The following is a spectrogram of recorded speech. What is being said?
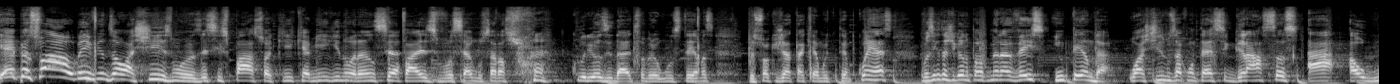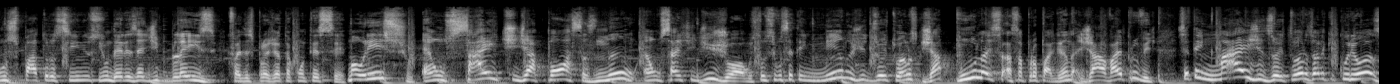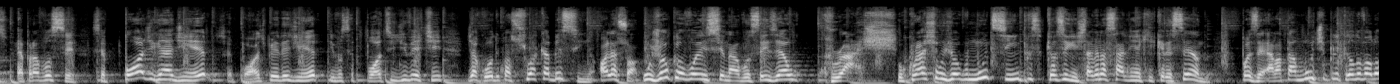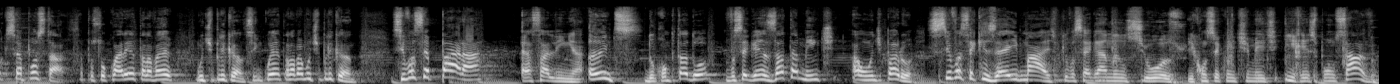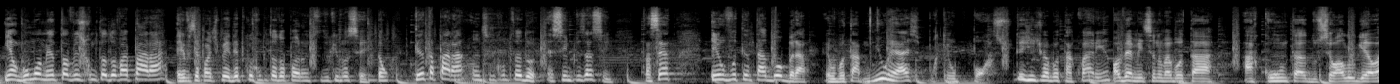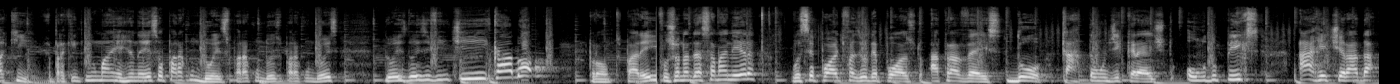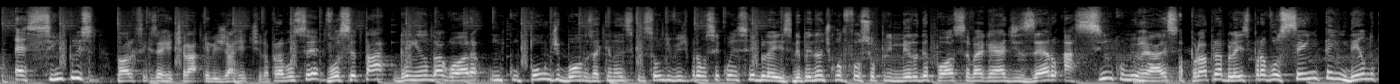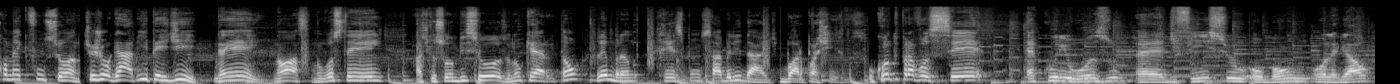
E aí, pessoal, bem-vindos ao Achismos, esse espaço aqui que a minha ignorância faz você aguçar a sua curiosidade sobre alguns temas. Pessoal que já tá aqui há muito tempo conhece. Você que tá chegando pela primeira vez, entenda, o Achismos acontece graças a alguns patrocínios e um deles é de Blaze, que faz esse projeto acontecer. Maurício, é um site de apostas? Não, é um site de jogos. Então, se você tem menos de 18 anos, já pula essa propaganda, já vai pro vídeo. Você tem mais de 18 anos, olha que curioso, é para você. Você pode ganhar dinheiro, você pode perder dinheiro e você pode se divertir de acordo com a sua cabecinha. Olha só, um jogo que eu vou ensinar vocês é o Crash. O Crash é um jogo muito simples, que é o seguinte, tá vendo essa linha aqui crescendo? Pois é, ela tá multiplicando o valor que você apostar. Se você apostou 40, ela vai multiplicando. 50, ela vai multiplicando. Se você parar essa linha antes do computador, você ganha exatamente aonde parou. Se você quiser ir mais, porque você é ganancioso e, consequentemente, irresponsável, em algum momento talvez o computador vai parar, aí você pode perder porque o computador parou antes do que você. Então, tenta parar antes do computador. É simples assim, tá certo? Eu vou tentar dobrar. Eu vou botar mil reais porque eu posso. Tem gente que vai botar 40. Obviamente, você não vai botar a conta do seu aluguel aqui. É para quem tem uma renda extra, eu parar com dois. Parar com dois, parar com dois. Dois, dois e vinte e acabou! Pronto, parei. Funciona dessa maneira. Você pode fazer o depósito através do cartão de crédito ou do Pix. A retirada é simples. Na hora que você quiser retirar, ele já retira para você. Você tá ganhando agora um cupom de bônus aqui na descrição de vídeo para você conhecer Blaze. Dependendo de quanto for o seu primeiro depósito, você vai ganhar de 0 a 5 mil reais a própria Blaze para você entendendo como é que funciona. Deixa eu jogar. Ih, perdi. Ganhei. Nossa, não gostei, hein? Acho que eu sou ambicioso, não quero. Então, lembrando, responsabilidade. Bora pro achismos. O quanto para você é curioso, é difícil ou bom ou legal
